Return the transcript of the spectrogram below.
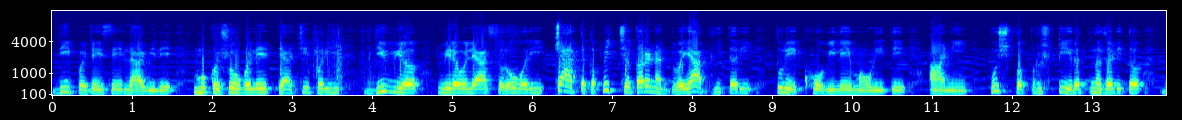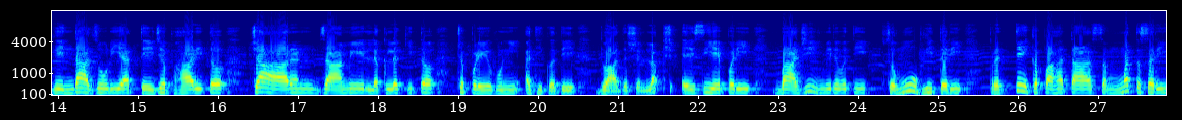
दीप जैसे लाविले. मुख शोभले त्याची परी दिव्य मिरवल्या सरोवरी चातक पिच्छ कर्णद्वया भीतरी तुरे खोविले मौळीते आणि पुष्पपृष्टी रत्नजडित गेंदा जोडिया तेज भारित चारण जामे लकलकित चपळे होनी अधिकते द्वादश लक्ष ऐसिये परी बाजी मिरवती समू भीतरी प्रत्येक पाहता संमत सरी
